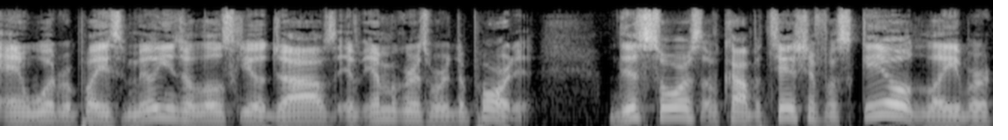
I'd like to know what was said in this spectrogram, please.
and would replace millions of low skilled jobs if immigrants were deported. This source of competition for skilled labor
